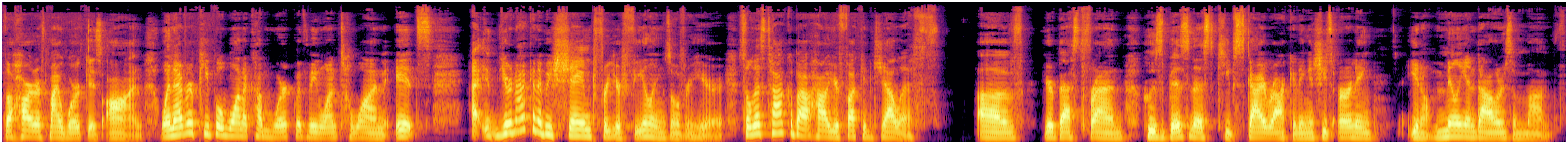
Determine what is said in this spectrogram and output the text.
the heart of my work is on. Whenever people want to come work with me one to one, it's, uh, you're not going to be shamed for your feelings over here. So let's talk about how you're fucking jealous of your best friend whose business keeps skyrocketing and she's earning, you know, million dollars a month.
